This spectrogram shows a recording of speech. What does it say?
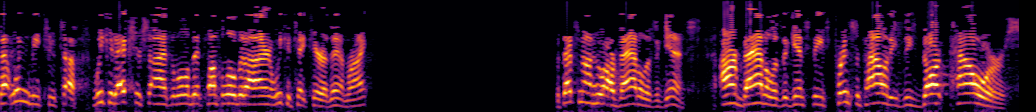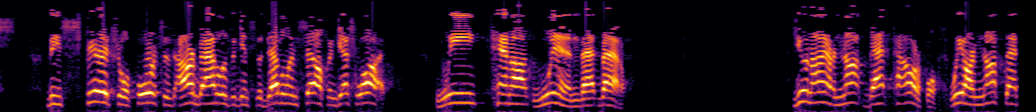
that wouldn't be too tough. We could exercise a little bit, pump a little bit of iron, and we could take care of them, right? But that's not who our battle is against. Our battle is against these principalities, these dark powers, these spiritual forces. Our battle is against the devil himself, and guess what? We cannot win that battle. You and I are not that powerful. We are not that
